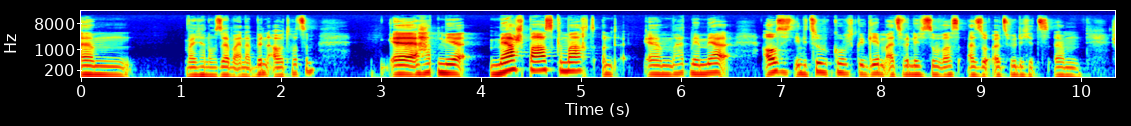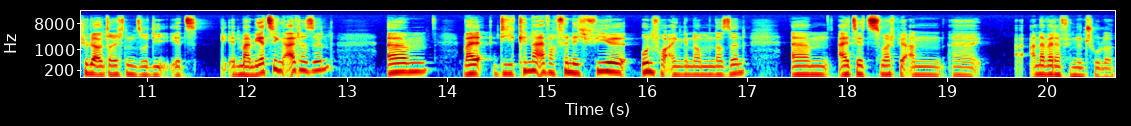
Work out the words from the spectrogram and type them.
ähm, weil ich ja noch selber einer bin, aber trotzdem, äh, hat mir mehr Spaß gemacht und ähm, hat mir mehr Aussicht in die Zukunft gegeben, als wenn ich sowas, also als würde ich jetzt ähm, Schüler unterrichten, so die jetzt in meinem jetzigen Alter sind. Ähm, weil die Kinder einfach, finde ich, viel unvoreingenommener sind, ähm, als jetzt zum Beispiel an, äh, an der weiterführenden Schule.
